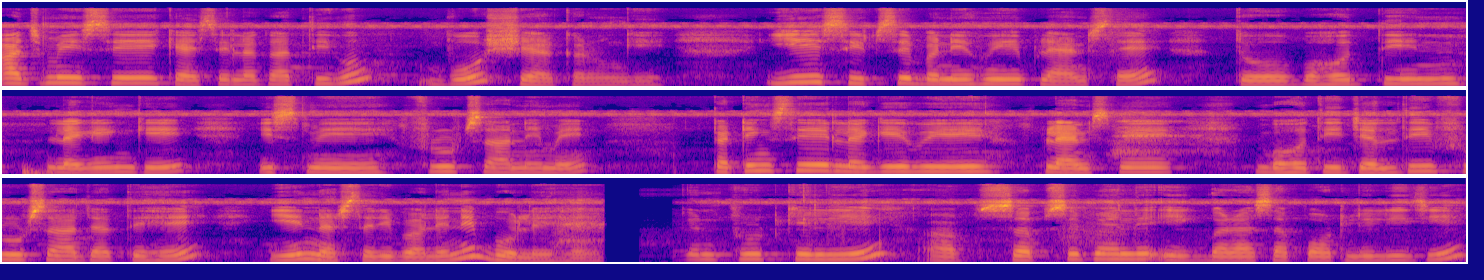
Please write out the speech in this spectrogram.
आज मैं इसे कैसे लगाती हूँ, वो शेयर करूँगी। ये सीड से बने हुए प्लांट्स है तो बहुत दिन लगेंगे इसमें फ्रूट्स आने में। कटिंग से लगे हुए प्लांट्स में बहुत ही जल्दी फ्रूट्स आ जाते हैं, ये नर्सरी वाले ने बोले हैं। ड्रैगन फ्रूट के लिए आप सबसे पहले एक बड़ा सा पॉट ले लीजिए।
